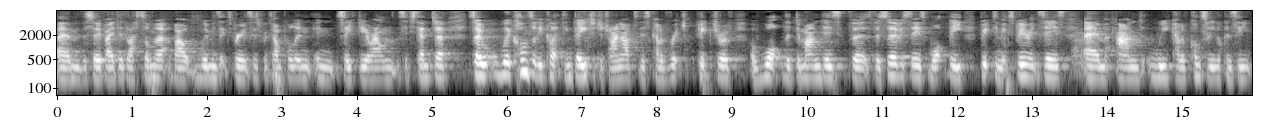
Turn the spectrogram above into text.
Um, the survey I did last summer about women's experiences, for example, in, in safety around the city centre. So we're constantly collecting data to try and add to this kind of rich picture of, of what the demand is for, for services, what the victim experience is, um, and we kind of constantly look and see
